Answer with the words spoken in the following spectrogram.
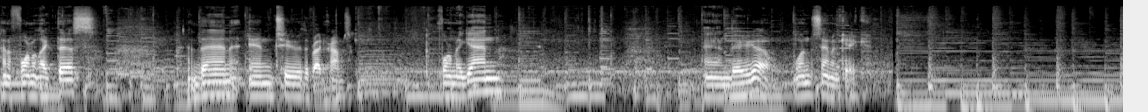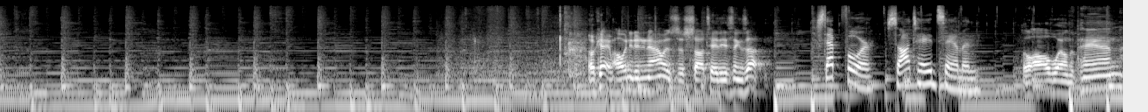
Kind of form it like this, and then into the breadcrumbs. Form it again, and there you go, one salmon cake. Okay, all we need to do now is just saute these things up. Step 4 Sauteed salmon. A little olive oil in the pan.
